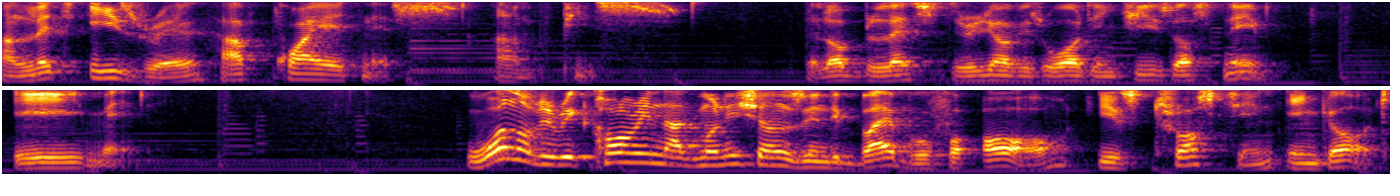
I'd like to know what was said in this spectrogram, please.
and let Israel have quietness and peace. The Lord bless the reading of His word in Jesus' name. Amen. One of the recurring admonitions in the Bible for all is trusting in God.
